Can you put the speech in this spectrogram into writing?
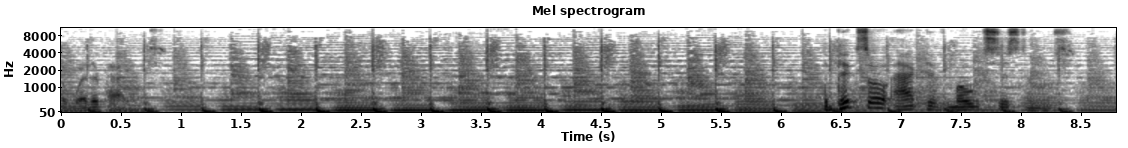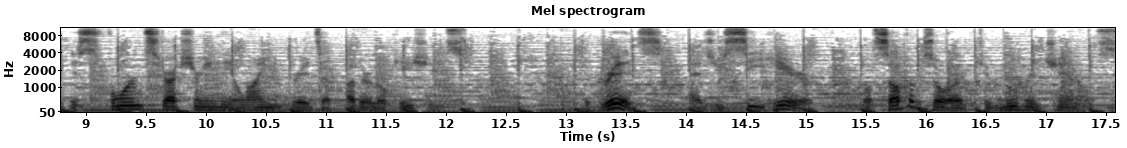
of weather patterns. Pixel active mode systems is formed structuring the alignment grids of other locations. The grids, as you see here, will self-absorb to movement channels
